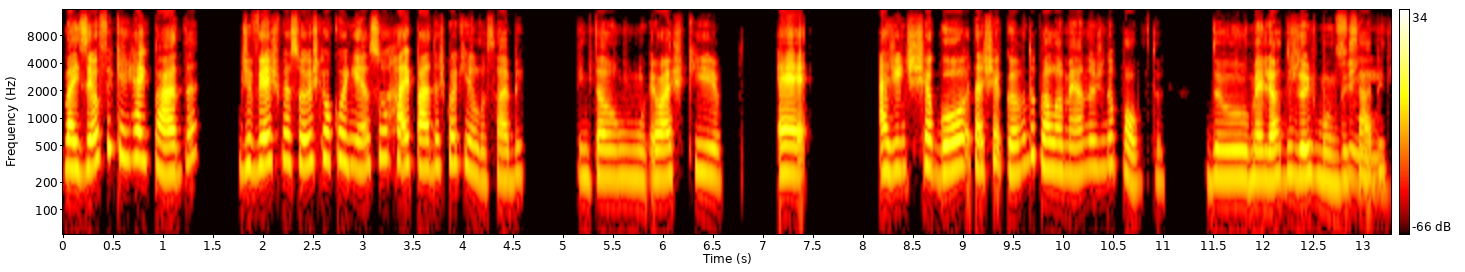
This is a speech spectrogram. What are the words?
mas eu fiquei hypada de ver as pessoas que eu conheço hypadas com aquilo, sabe. Então eu acho que, eh, a gente chegou tá chegando pelo menos no ponto do melhor dos 2 mundos, sabe. Sim.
